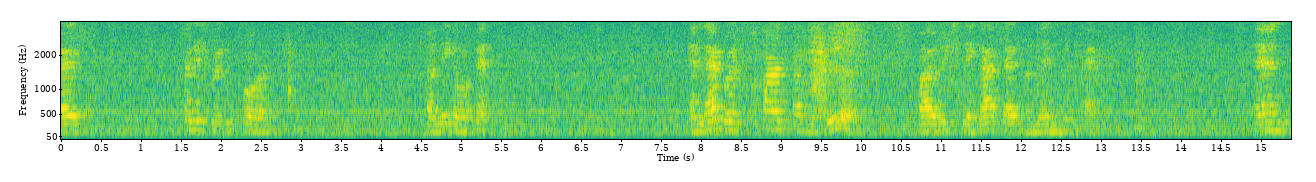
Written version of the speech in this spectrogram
as punishment for a legal offense. And that was part of the deal by which they got that amendment passed. And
